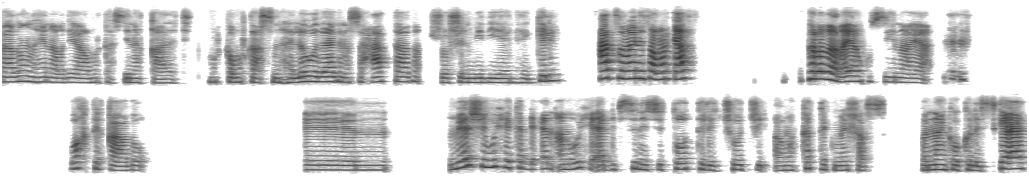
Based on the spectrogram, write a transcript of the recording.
qaadan lahayna laga yaaba markaas inaad qaadatid marka markaasna ha wadaagin asxaabtaada social mediana ha gelin maxaad samaynaysaa markaas taladan ayaan ku siinayaa waqti qaado meeshii wixii ka dhicen ama wixii aad dhibsanaysid totally jooji ama ka tag meeshaas banaanka oo kale iska aad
